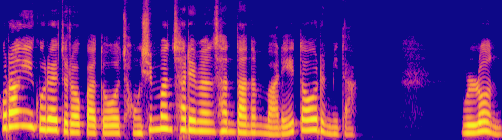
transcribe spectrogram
호랑이 굴에 들어가도 정신만 차리면 산다는 말이 떠오릅니다. 물론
